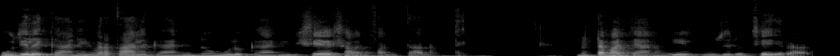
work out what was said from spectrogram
పూజలకు కానీ వ్రతాలకు కానీ నోములకు కానీ విశేషమైన ఫలితాలు ఉంటాయి. మిట్ట మధ్యాహ్నం ఏ పూజలు చేయరాదు.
